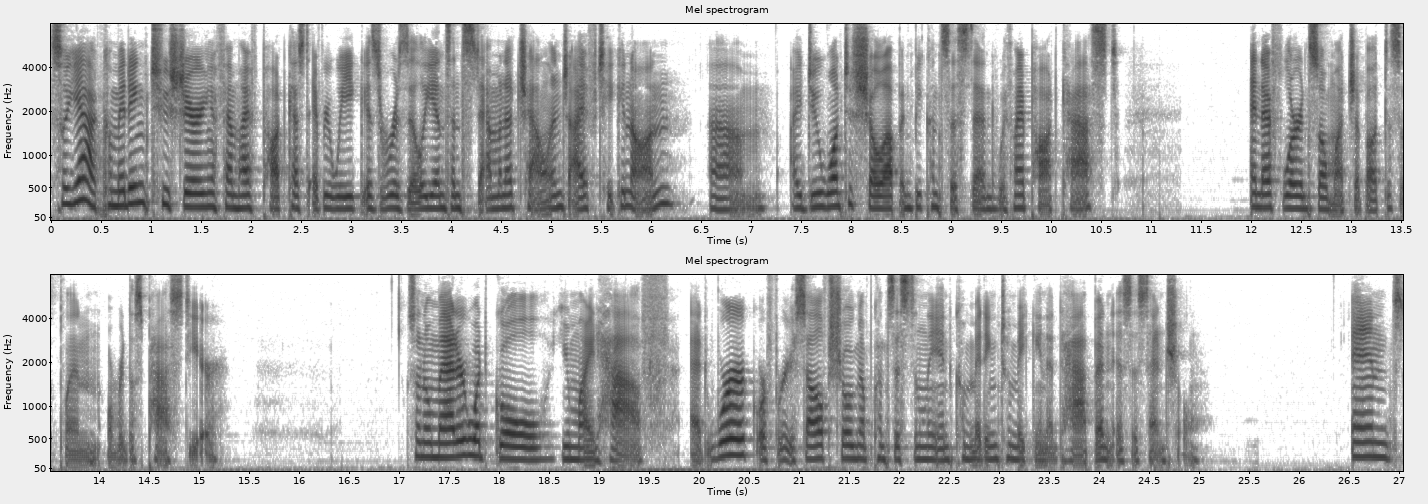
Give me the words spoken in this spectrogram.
So, yeah, committing to sharing a FemHive podcast every week is a resilience and stamina challenge I've taken on. Um, I do want to show up and be consistent with my podcast. And I've learned so much about discipline over this past year. So, no matter what goal you might have at work or for yourself, showing up consistently and committing to making it happen is essential. And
